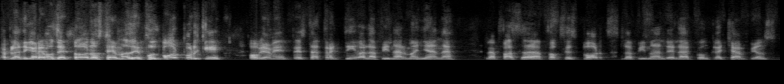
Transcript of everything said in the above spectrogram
Ya platicaremos de todos los temas de fútbol, porque obviamente está atractiva la final mañana. La pasa Fox Sports, la final de la Conca Champions,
